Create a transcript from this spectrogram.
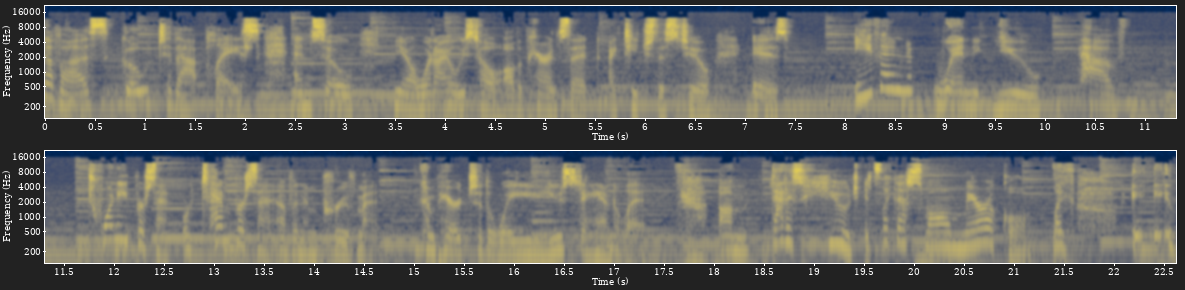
of us go to that place. And so, you know, what I always tell all the parents that I teach this to is even when you have 20% or 10% of an improvement compared to the way you used to handle it, um, that is huge. It's like a small miracle. Like, it, it,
